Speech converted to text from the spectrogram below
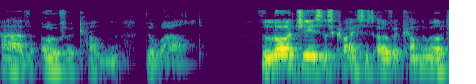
have overcome the world. The Lord Jesus Christ has overcome the world.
